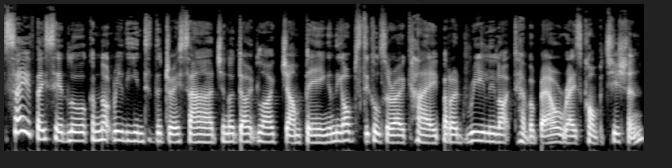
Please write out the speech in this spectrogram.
Say if they said, "Look, I'm not really into the dressage, and I don't like jumping, and the obstacles are okay, but I'd really like to have a barrel race competition."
